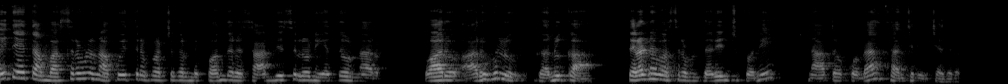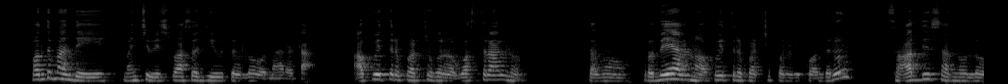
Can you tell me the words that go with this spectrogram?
అయితే తమ వస్త్రములను అపవిత్రపరచుకుని కొందరు సార్దీసులోని ఎద్దు ఉన్నారు. వారు అర్హులు గనుక తెల్లని వస్త్రములు ధరించుకొని నాతో కూడా సంచరించెదరు. కొంతమంది మంచి విశ్వాస జీవితంలో ఉన్నారట. అపవిత్రపరచుకున్న వస్త్రాలను తమ హృదయాలను అపవిత్రపరచుకొని కొందరు సార్థి సంఘంలో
